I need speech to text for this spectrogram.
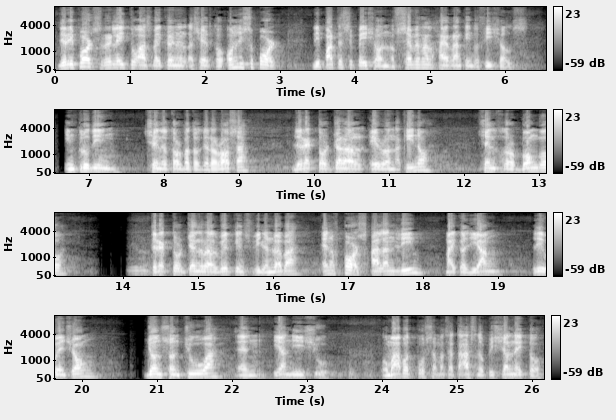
The reports relayed to us by Colonel Asierto only support the participation of several high-ranking officials, including Senator Bato de la Rosa, Director General Aaron Aquino, Senator Bongo, Director General Wilkins Villanueva, and of course, Alan Lim, Michael Yang, Li Wenxiong, Johnson Chua, and Yan Yishu. Umabot po sa matataas na opisyal na ito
